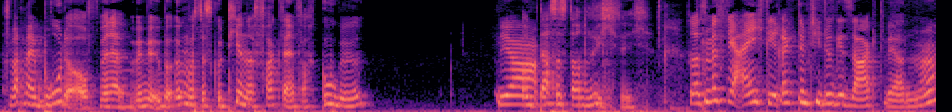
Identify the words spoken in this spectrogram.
Das macht mein Bruder oft. Wenn, er, wenn wir über irgendwas diskutieren, dann fragt er einfach Google. Ja. Und das ist dann richtig. So, das müsste ja eigentlich direkt im Titel gesagt werden, ne?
